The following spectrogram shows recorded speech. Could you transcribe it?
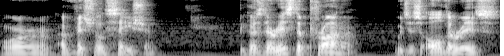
or a visualization because there is the prana which is all there is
